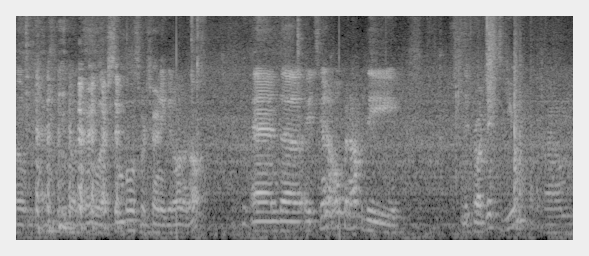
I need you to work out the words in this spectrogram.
uh, has the regular symbols for turning it on and off. And uh, it's going to open up the the project view. Um,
